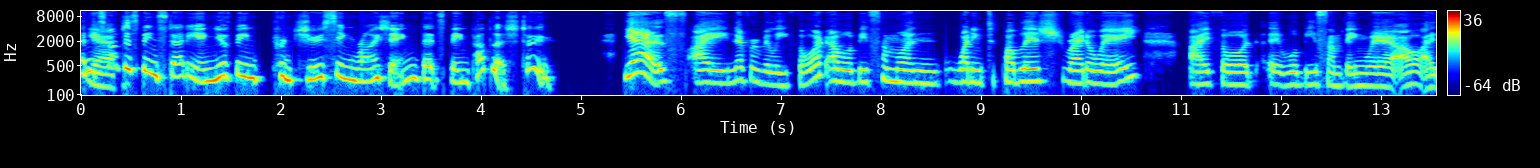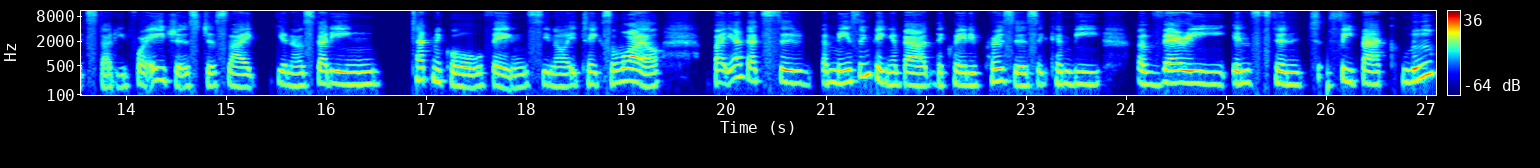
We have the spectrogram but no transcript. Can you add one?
And yeah. it's not just been studying, you've been producing writing that's been published too. Yes, I never really thought I would be someone wanting to publish right away. I thought it would be something where oh, I'd study for ages, just like, you know, studying technical things, you know, it takes a while. But yeah, that's the amazing thing about the creative process. It can be a very instant feedback loop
